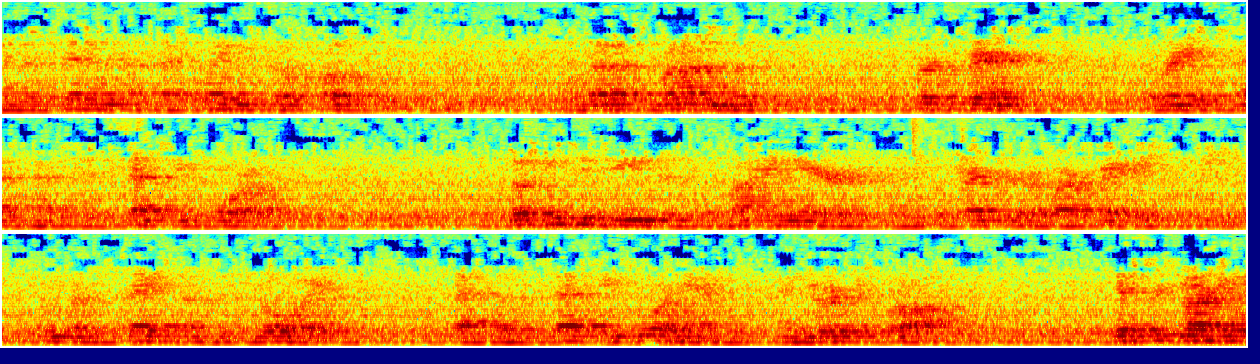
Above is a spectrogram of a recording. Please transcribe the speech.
and the sin that clings so closely, and let us run with perseverance the race that has been set before us. Looking to Jesus, the pioneer and perfecter of our faith, who for the sake of the joy that was set before him endured the cross, disregarding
